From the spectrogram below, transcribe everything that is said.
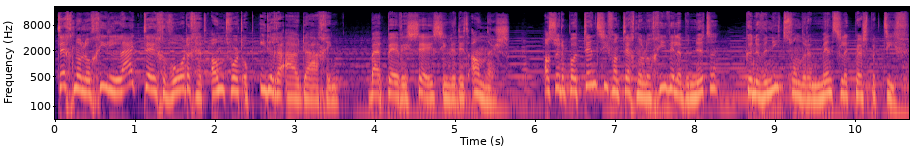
Technologie lijkt tegenwoordig het antwoord op iedere uitdaging. Bij PwC zien we dit anders. Als we de potentie van technologie willen benutten, kunnen we niet zonder een menselijk perspectief.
